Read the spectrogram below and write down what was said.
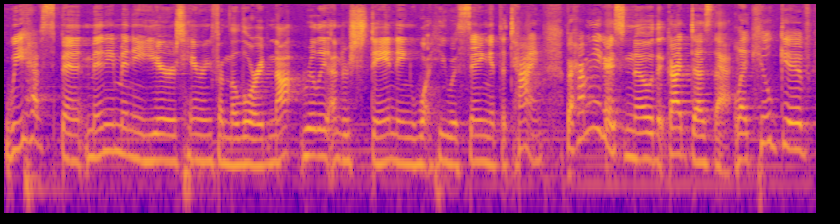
we have spent many, many years hearing from the Lord, not really understanding what He was saying at the time. But how many of you guys know that God does that? Like, He'll give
